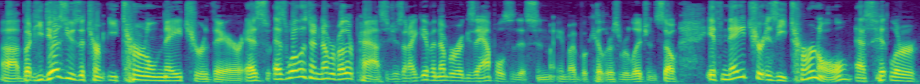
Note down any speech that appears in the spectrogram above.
Uh, but he does use the term eternal nature there, as as well as a number of other passages, and I give a number of examples of this in my, in my book Hitler's Religion. So, if nature is eternal, as Hitler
